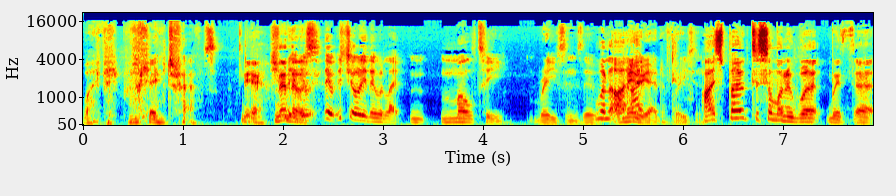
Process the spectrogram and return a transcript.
Why people became tramps. yeah. Then Surely, there there was- were, there surely there were like multi reasons. There were Well, a I- myriad I- of reasons. I spoke to someone who worked with uh,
